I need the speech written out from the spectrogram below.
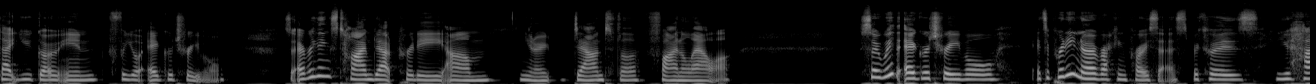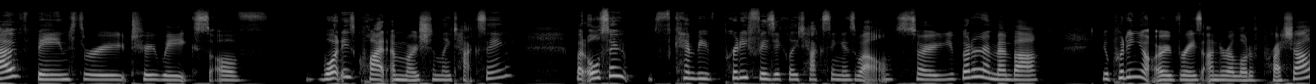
that you go in for your egg retrieval. So everything's timed out pretty, um, you know, down to the final hour. So with egg retrieval, it's a pretty nerve wracking process because you have been through two weeks of what is quite emotionally taxing, but also can be pretty physically taxing as well. So you've got to remember you're putting your ovaries under a lot of pressure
